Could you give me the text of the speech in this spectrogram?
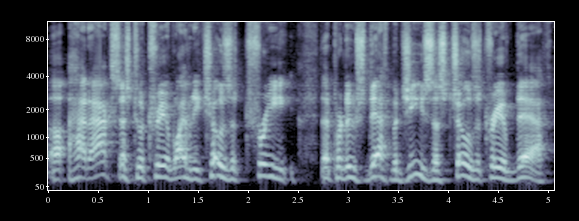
Uh, had access to a tree of life and he chose a tree that produced death, but Jesus chose a tree of death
